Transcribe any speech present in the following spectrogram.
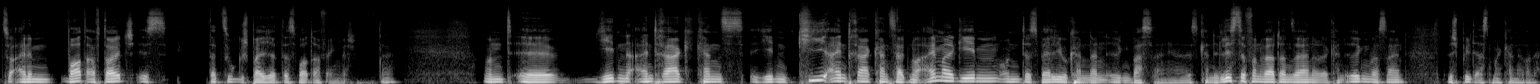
zu, einem Wort auf Deutsch ist dazu gespeichert das Wort auf Englisch. Ja. Und äh, jeden Eintrag kannst, jeden Key-Eintrag kannst halt nur einmal geben und das Value kann dann irgendwas sein. Ja. Das kann eine Liste von Wörtern sein oder kann irgendwas sein. Das spielt erstmal keine Rolle.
